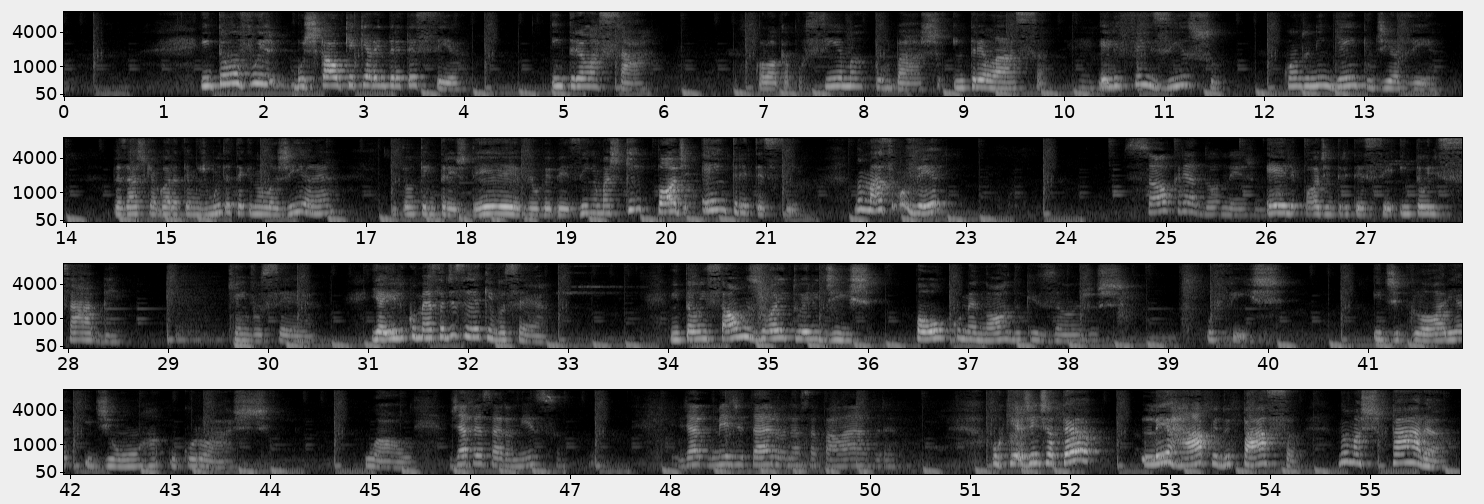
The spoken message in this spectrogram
Então eu fui buscar o que era entretecer, entrelaçar. Coloca por cima, por baixo, entrelaça. Ele fez isso quando ninguém podia ver. Apesar de que agora temos muita tecnologia, né? Então tem 3D, vê o bebezinho, mas quem pode entretecer? No máximo ver. Só o Criador mesmo. Ele pode entretecer, então ele sabe quem você é. E aí ele começa a dizer quem você é. Então em Salmos 8 ele diz: Pouco menor do que os anjos o fiz, e de glória e de honra o coroaste. Uau! Já pensaram nisso? Já meditaram nessa palavra? Porque a gente até lê rápido e passa. Não, mas para!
